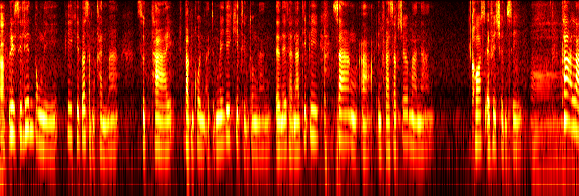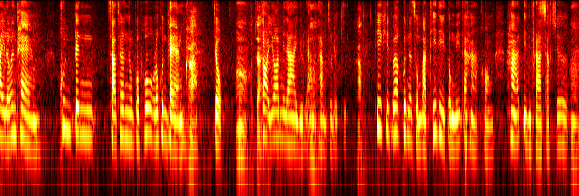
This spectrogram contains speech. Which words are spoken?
ครับ resilient ตรงนี้พี่คิดว่าสำคัญมาก สุดท้ายบางคนอาจจะไม่ได้คิดถึงตรงนั้น แต่ในฐานะที่พี่สร้างอ่า infrastructure มานาน cost efficiency อ๋อถ้าอะไรแล้วมันแพง คุณเป็นสาธารณูปโภคแล้วคุณแพงครับจบอ๋อเข้าใจต่อยอดไม่ได้อยู่แล้วอ่าทางธุรกิจครับพี่คิดว่าคุณสมบัติที่ดีตรงนี้แต่หากของ hard infrastructure อ่า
